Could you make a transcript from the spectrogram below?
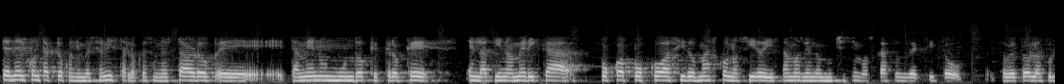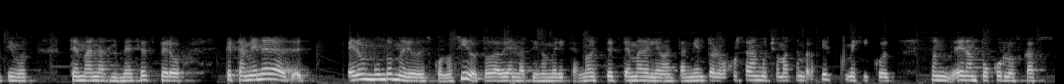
tener contacto con inversionistas, lo que es una startup, eh, también un mundo que creo que en Latinoamérica poco a poco ha sido más conocido y estamos viendo muchísimos casos de éxito, sobre todo las últimas semanas y meses, pero que también era, era un mundo medio desconocido todavía en Latinoamérica, ¿no? Este tema del levantamiento, a lo mejor se da mucho más en Brasil, México son, eran pocos los casos.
